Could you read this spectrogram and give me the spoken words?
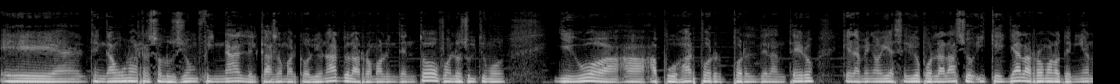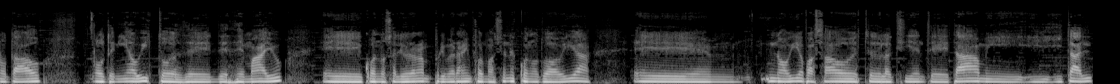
eh, tengamos una resolución final del caso Marcos Leonardo. La Roma lo intentó, fue en los últimos, llegó a, a, pujar por, por el delantero que también había seguido por la Lazio y que ya la Roma lo tenía notado o tenía visto desde, desde mayo, eh, cuando salieron las primeras informaciones, cuando todavía eh, no había pasado este del accidente de Tam y tal.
